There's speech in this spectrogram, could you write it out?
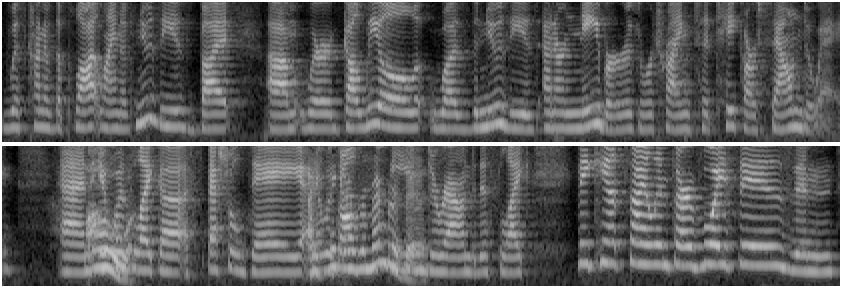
with kind of the plot line of Newsies, but um, where Galil was the Newsies and our neighbors were trying to take our sound away. And it was Oh. like a, a special day, and I it was all themed this. around this like they can't silence our voices, and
